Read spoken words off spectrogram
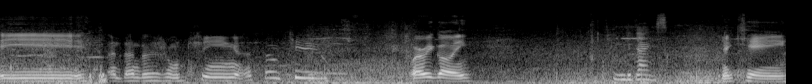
e andando juntinhas. So cute. Where are we going? Gdańsk. Okay.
